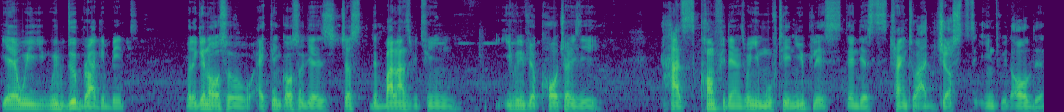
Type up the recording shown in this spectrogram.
yeah, we we do brag a bit, but again, also I think also there's just the balance between, even if your culture is a has confidence when you move to a new place, then there's trying to adjust into with all the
